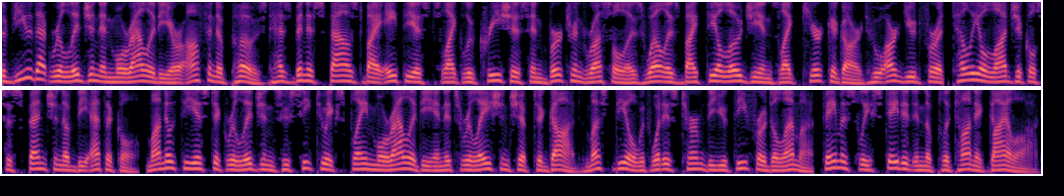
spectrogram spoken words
The view that religion and morality are often opposed has been espoused by atheists like Lucretius and Bertrand Russell as well as by theologians like Kierkegaard who argued for a teleological suspension of the ethical. Monotheistic religions who seek to explain morality and its relationship to God must deal with what is termed the Euthyphro dilemma, famously stated in the Platonic dialogue,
